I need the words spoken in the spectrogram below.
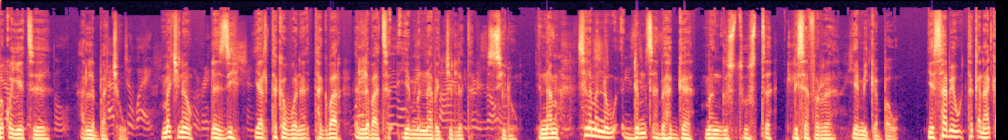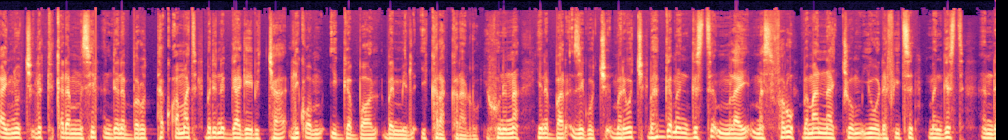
መቆየት አለባቸው? መች ነው ለዚህ ያልተከወነ ተግባር እልባት የምናበጅለት ሲሉ እናም ስለምን ነው ድምፅ በሕገ መንግሥቱ ውስጥ ሊሰፍር የሚገባው? የሳቤው ተቀናቃኞች ልክ ቀደም ሲል እንደነበሩት ተቋማት በድንጋጌ ብቻ ሊቆም ይገባዋል በሚል ይከራከራሉ። ይሁንና የነባር ዜጎች መሪዎች በሕገ መንግሥት ላይ መስፈሩ በማናቸውም የወደፊት መንግሥት እንደ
